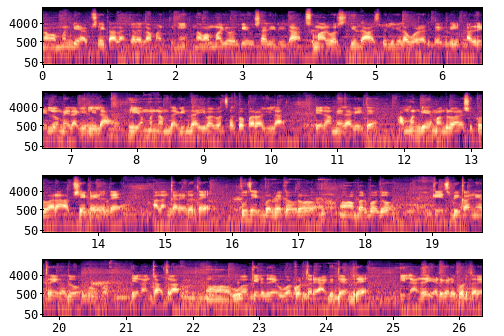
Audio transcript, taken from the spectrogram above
ನಮ್ಮಮ್ಮನಿಗೆ ಅಭಿಷೇಕ ಅಲಂಕಾರ ಎಲ್ಲ ಮಾಡ್ತೀನಿ. ನಮ್ಮಮ್ಮಗೆ ಅವ್ರಿಗೆ ಹುಷಾರಿರಲಿಲ್ಲ. ಸುಮಾರು ವರ್ಷದಿಂದ ಹಾಸ್ಪಿಟ್ಲಿಗೆಲ್ಲ ಓಡಾಡ್ತಾ ಇದ್ರಿ. ಆದರೆ ಎಲ್ಲೂ ಮೇಲಾಗಿರಲಿಲ್ಲ. ಈ ಅಮ್ಮನ ನಮ್ದಾಗಿಂದ ಇವಾಗ ಒಂದು ಸ್ವಲ್ಪ ಪರವಾಗಿಲ್ಲ. ಎಲ್ಲ ಮೇಲಾಗೈತೆ. ಅಮ್ಮನಿಗೆ ಮಂಗಳವಾರ, ಶುಕ್ರವಾರ ಅಭಿಷೇಕ ಇರುತ್ತೆ. ಅಲಂಕಾರ ಇರುತ್ತೆ. ಪೂಜೆಗೆ ಬರಬೇಕವರು ಬರ್ಬೋದು. ಕೆ ಎಚ್ ಬಿ ಕಾಲನಿ ಹತ್ರ ಇರೋದು. ಯಲಂಕ ಹತ್ರ ಹೂವು ಕೇಳಿದ್ರೆ ಹೂವು ಕೊಡ್ತಾರೆ. ಆಗುತ್ತೆ ಅಂದರೆ. ಇಲ್ಲ ಅಂದರೆ ಎಡಗಡೆ ಕೊಡ್ತಾರೆ.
